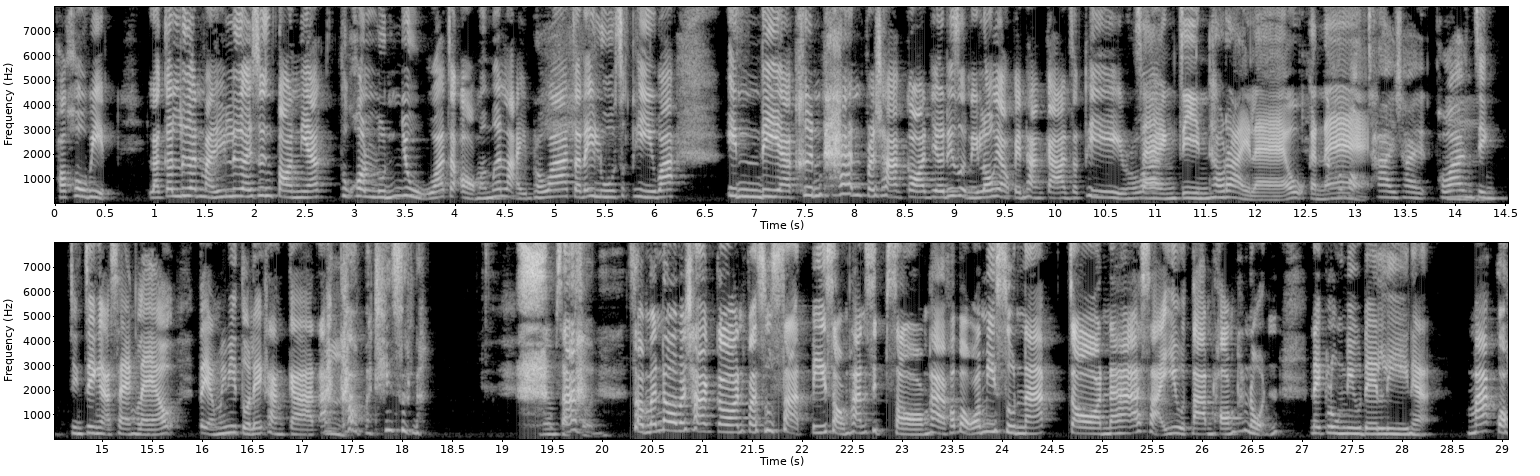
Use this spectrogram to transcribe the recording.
เพราะโควิด แล้วก็เลื่อนมาเรื่อยๆ ซึ่งตอนเนี้ยทุกคนลุ้นอยู่ว่าจะออกมาเมื่อไหร่ เพราะว่าจะได้รู้สักทีว่า อินเดียขึ้นแท่นประชากรเยอะที่สุดในโลกอย่างเป็นทางการสักทีเพราะแซว่างจีนเท่าไหร่แล้วกันแน่เขาบอกใช่ใช่เพราะว่าอืจมริงๆจริง ๆอะแซงแล้ว แต่ยังไม่มีตัวเลขทางการอะอืมกลับมาที่สุนัขเริ่มสับสนสมโนประชากรปศุสัตว์ปี 2012 ค่ะ เขาบอกว่ามีสุนัขจรนะคะอาศัยอยู่ตามท้องถนนในกรุงนิวเดลีเนี่ย มากกว่า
